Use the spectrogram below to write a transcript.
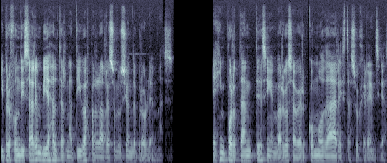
y profundizar en vías alternativas para la resolución de problemas. Es importante, sin embargo, saber cómo dar estas sugerencias,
